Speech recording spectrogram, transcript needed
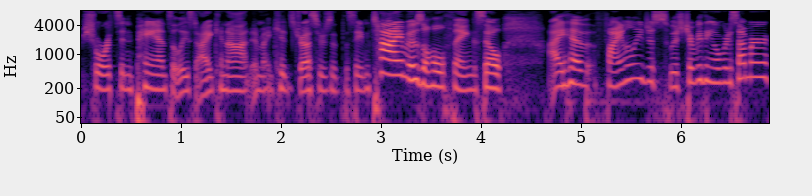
shorts and pants. At least I cannot, and my kids' dressers at the same time. It was a whole thing. So I have finally just switched everything over to summer.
